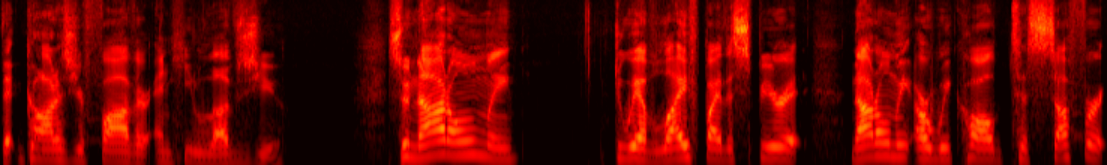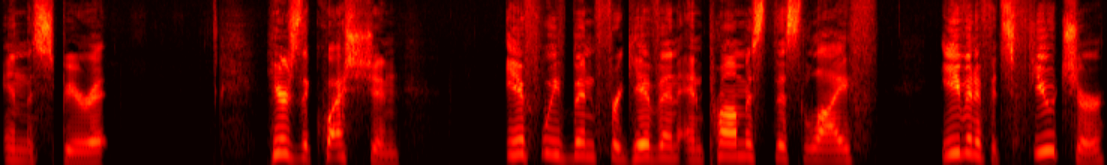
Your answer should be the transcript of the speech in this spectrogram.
that God is your father and he loves you. So not only do we have life by the Spirit, not only are we called to suffer in the Spirit, here's the question if we've been forgiven and promised this life, even if it's future,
